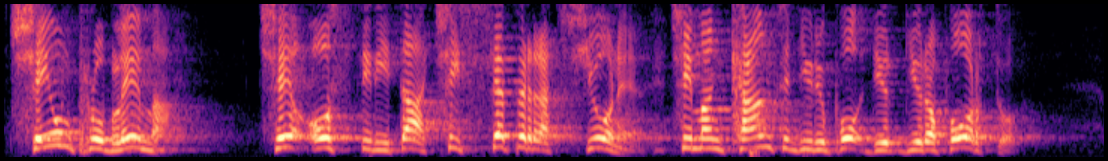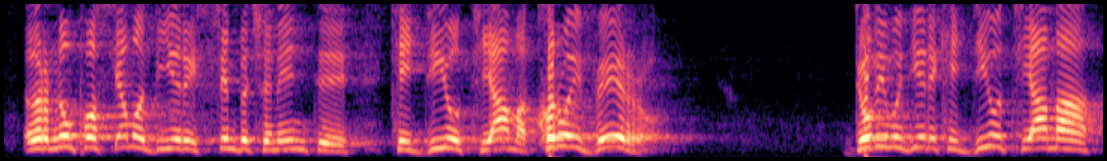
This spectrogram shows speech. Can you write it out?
c'è un problema, c'è ostilità, c'è separazione, c'è mancanza di, di, di rapporto. Allora non possiamo dire semplicemente che Dio ti ama, quello è vero. Dobbiamo dire che Dio ti ama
